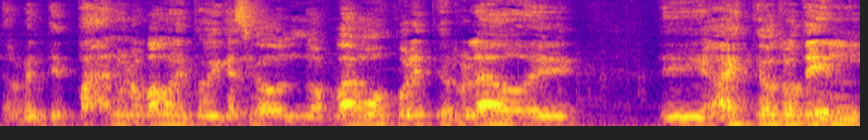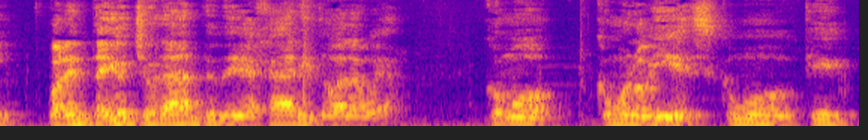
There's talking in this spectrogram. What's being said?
De repente, pa, no nos vamos en esta ubicación, nos vamos por este otro lado de, de- a este otro hotel 48 horas antes de viajar y toda la weá. ¿Cómo, cómo lo vives? ¿Cómo, qué,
